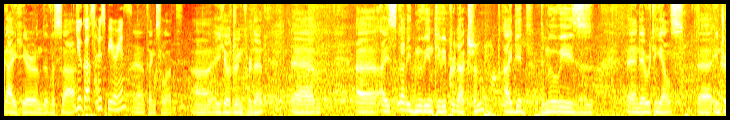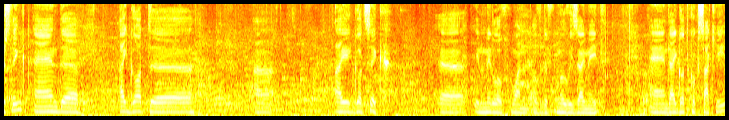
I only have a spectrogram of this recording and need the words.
guy here on the Vasa. you got some experience. Uh, thanks a lot. Uh, you have a drink for that. Um, uh, I studied movie and TV production. I did the movies and everything else uh, interesting, and uh, I got uh, uh, I got sick uh, in the middle of one of the movies I made, and I got Coxsackie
